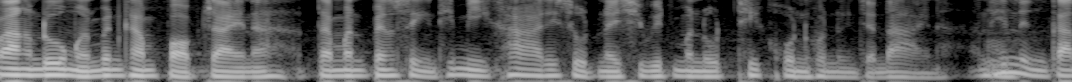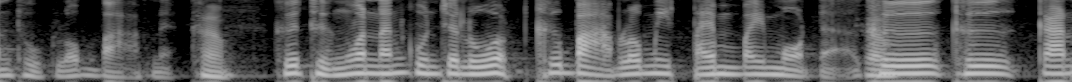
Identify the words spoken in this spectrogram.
ฟังดูเหมือนเป็นคำปลอบใจนะ แต่มันเป็นสิ่งที่มีค่าที่สุดในชีวิตมนุษย์ที่คนคนหนึ่งจะได้นะอันที่หนึ่งการถูกลบบาปเนี่ยครับคือถึงวันนั้นคุณจะรู้ว่าคือบาปเรามีเต็มไปหมดอะครับคือคือการ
